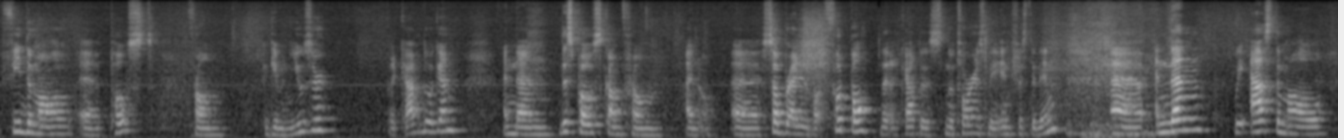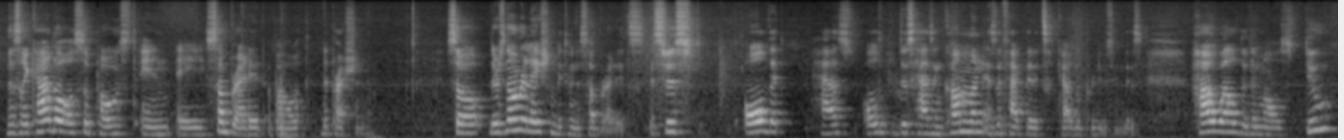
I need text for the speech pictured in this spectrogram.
feed them all a post from a given user, Ricardo again. And then this post come from, I don't know, a subreddit about football that Ricardo is notoriously interested in. uh, and then we ask them all, does Ricardo also post in a subreddit about depression? So there's no relation between the subreddits. It's just all that has all this has in common is the fact that it's Ricardo producing this. how well do the models do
